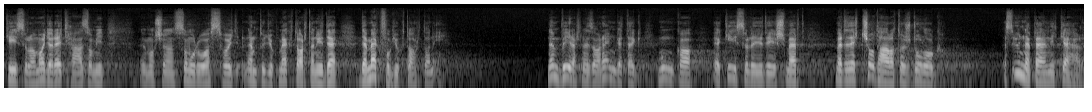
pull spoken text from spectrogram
készül a Magyar Egyház, ami most olyan szomorú az, hogy nem tudjuk megtartani, de, de meg fogjuk tartani. Nem véletlen ez a rengeteg munka, e, készülődés, mert, mert ez egy csodálatos dolog. Ezt ünnepelni kell.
